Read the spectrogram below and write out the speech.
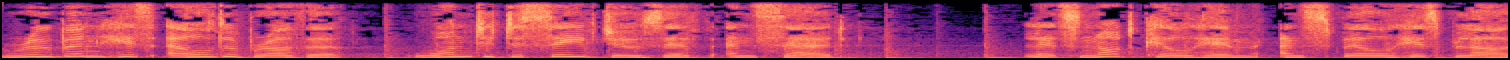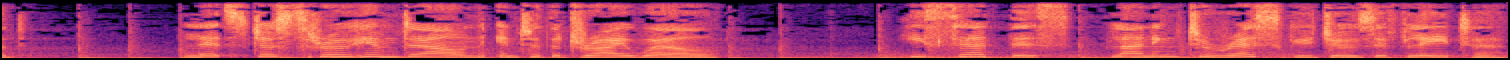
Reuben, his elder brother, wanted to save Joseph and said, Let's not kill him and spill his blood. Let's just throw him down into the dry well. He said this planning to rescue Joseph later.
